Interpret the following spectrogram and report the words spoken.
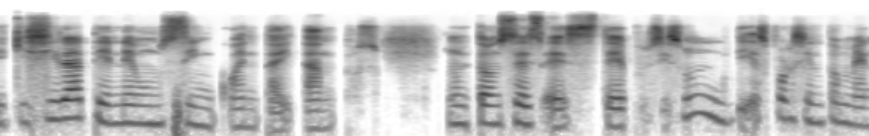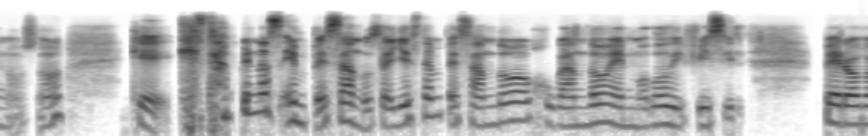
y Kishida tiene un cincuenta y tantos. Entonces, este, pues es un 10% menos, ¿no? Que, que está apenas empezando, o sea, ya está empezando jugando en modo difícil, pero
